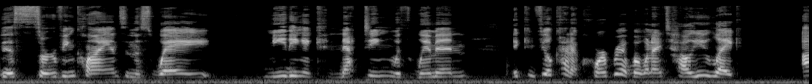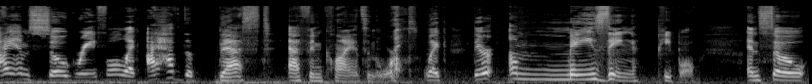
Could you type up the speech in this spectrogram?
this serving clients in this way, meeting and connecting with women. It can feel kind of corporate, but when I tell you, like, I am so grateful. Like, I have the best effing clients in the world. Like, they're amazing people. And so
